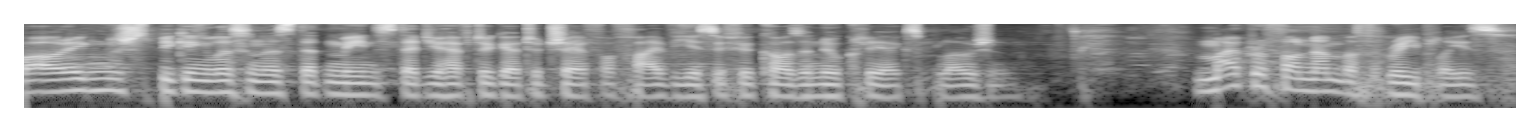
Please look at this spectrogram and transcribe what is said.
For our English speaking listeners, that means that you have to go to jail for five years if you cause a nuclear explosion. Microphone number three, please.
